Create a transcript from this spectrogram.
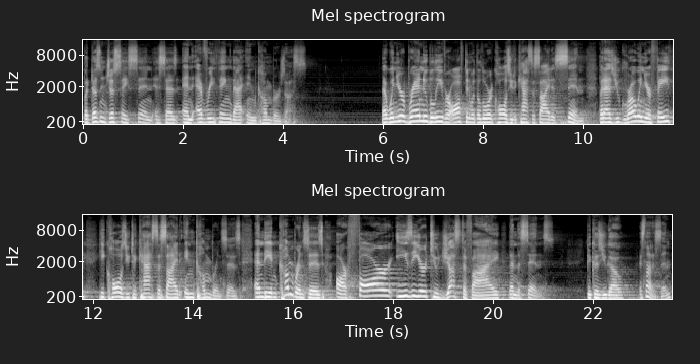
but doesn't just say sin, it says, and everything that encumbers us. That when you're a brand new believer, often what the Lord calls you to cast aside is sin. But as you grow in your faith, He calls you to cast aside encumbrances. And the encumbrances are far easier to justify than the sins. Because you go, it's not a sin.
